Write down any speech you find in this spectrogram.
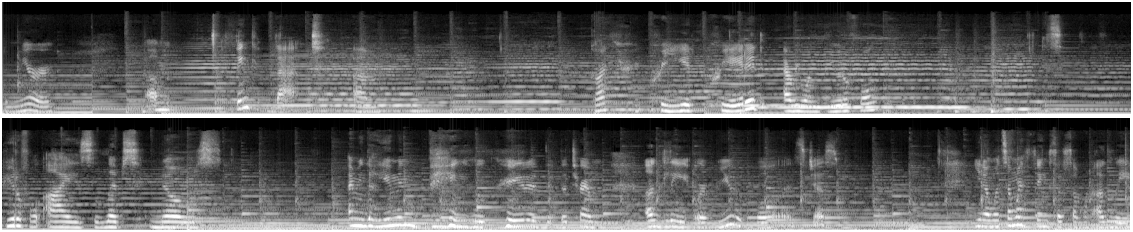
the mirror. Um, think that um, God created created everyone beautiful. It's beautiful eyes, lips, nose, I mean, the human being who created the, the term ugly or beautiful is just. You know, when someone thinks of someone ugly,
